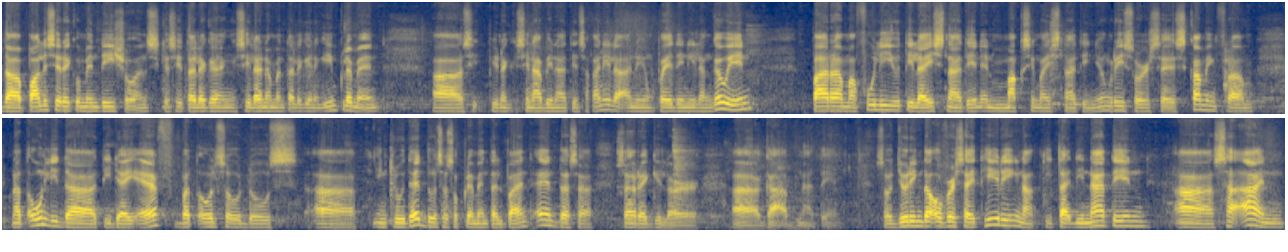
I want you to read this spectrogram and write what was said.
the policy recommendations kasi talagang sila naman talaga nag-implement. Uh, sinabi natin sa kanila ano yung pwede nilang gawin para ma-fully utilize natin and maximize natin yung resources coming from not only the TDIF but also those uh, included doon sa supplemental fund and the, sa, sa regular uh, GAAB natin. So during the oversight hearing, nakita din natin uh, saan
